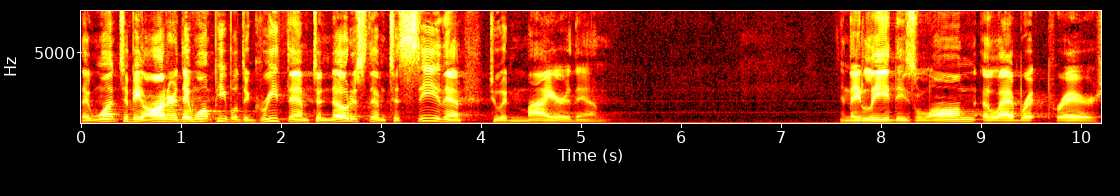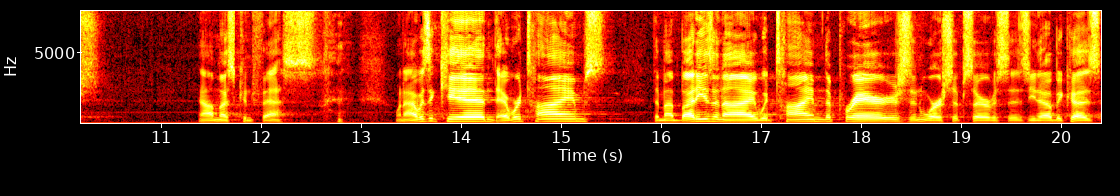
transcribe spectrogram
They want to be honored. They want people to greet them, to notice them, to see them, to admire them. And they lead these long, elaborate prayers. Now, I must confess, when I was a kid, there were times that my buddies and I would time the prayers and worship services, you know, because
